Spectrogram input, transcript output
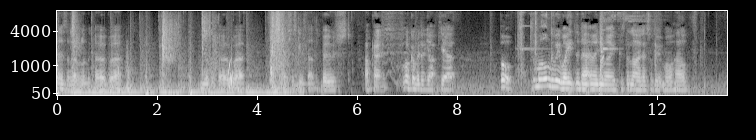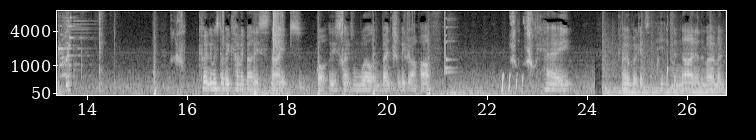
There's a level on the Cobra. Another Cobra. Let's just give that the boost. Okay, not got rid of Yak yet. But the longer we wait, the better anyway, because the Lioness will give it more health. Currently, we're still being carried by these snipes, but these snipes will eventually drop off. Okay. Cobra gets hit for 9 at the moment.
